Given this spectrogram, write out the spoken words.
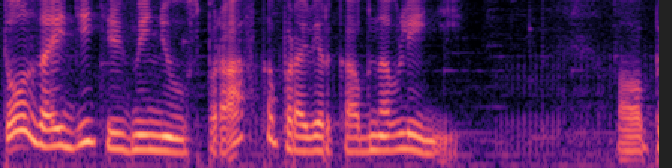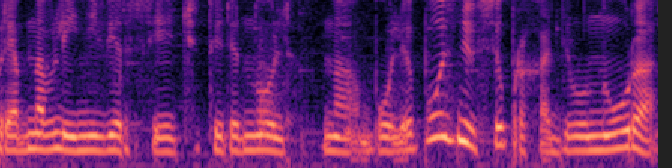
то зайдите в меню «Справка. Проверка обновлений». А, при обновлении версии 4.0 на более позднюю все проходило на ура.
